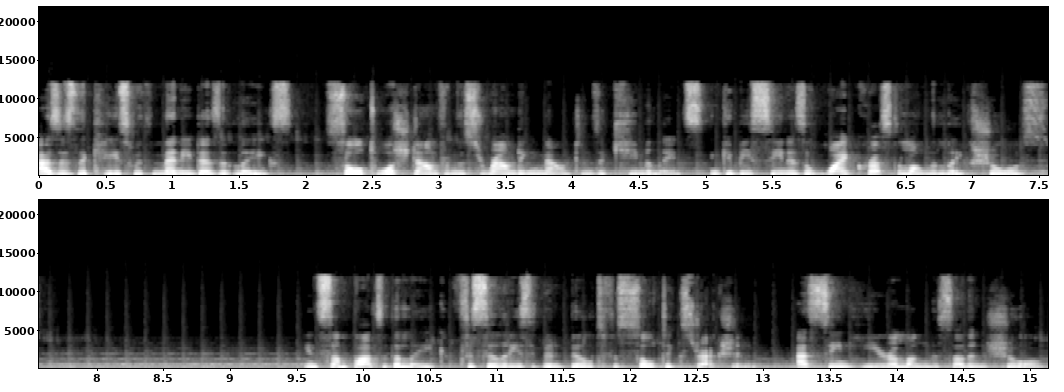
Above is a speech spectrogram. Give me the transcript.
As is the case with many desert lakes, salt washed down from the surrounding mountains accumulates and can be seen as a white crust along the lake's shores. In some parts of the lake, facilities have been built for salt extraction, as seen here along the southern shore.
